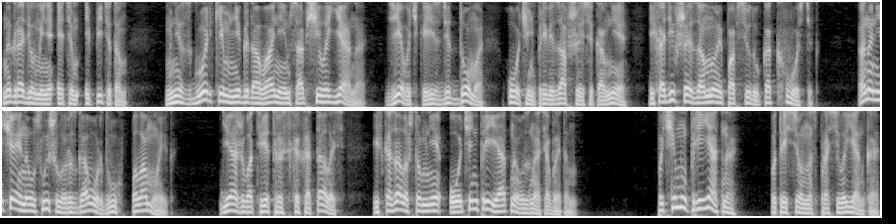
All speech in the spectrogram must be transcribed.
наградил меня этим эпитетом, мне с горьким негодованием сообщила Яна, девочка из детдома, очень привязавшаяся ко мне и ходившая за мной повсюду, как хвостик. Она нечаянно услышала разговор двух поломоек. Я же в ответ расхохоталась и сказала, что мне очень приятно узнать об этом. «Почему приятно?» – потрясенно спросила Янка.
